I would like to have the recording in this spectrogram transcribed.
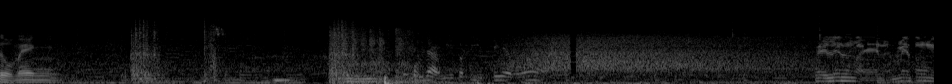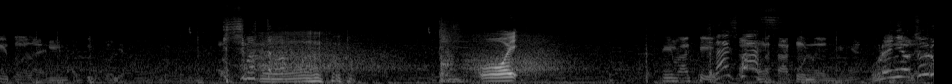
ตัวแม่ง ผมอยากมีสปีดเทียบว่า ไปเล่นใหม่นะไม่ต้องมีตัวอะไร โอ้ย มีมากิ ナイス สา パ มรา ス คาคูณหนึ่งอย่างเงี้ย 俺に集めろ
